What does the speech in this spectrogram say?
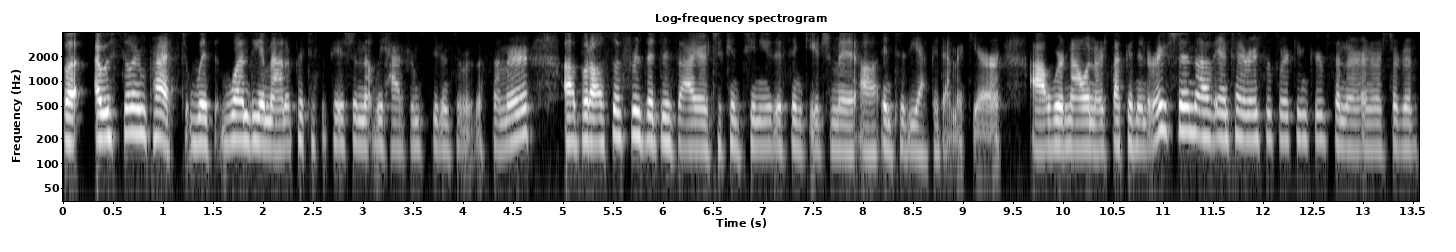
But I was so impressed with one, the amount of participation that we had from students over the summer, uh, but also for the desire to continue this engagement uh, into the academic year. Uh, we're now in our second iteration of anti-racist working groups and are, and are sort of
